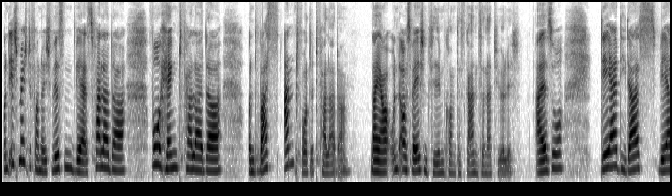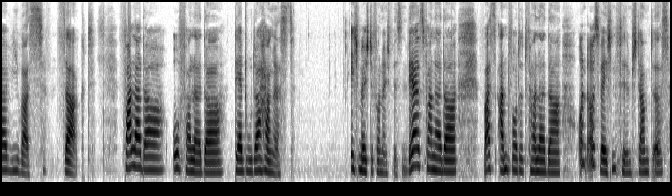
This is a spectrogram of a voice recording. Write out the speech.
Und ich möchte von euch wissen, wer ist Fallada, wo hängt Fallada und was antwortet Fallada? Naja, und aus welchem Film kommt das Ganze natürlich? Also, der, die das, wer, wie, was sagt. Fallada, o Fallada, der du da hangest. Ich möchte von euch wissen, wer ist Fallada, was antwortet Fallada und aus welchem Film stammt es.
